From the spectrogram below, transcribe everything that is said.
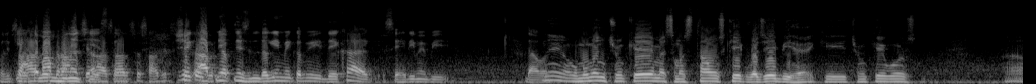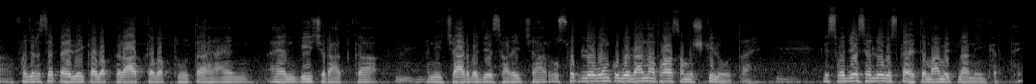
कराम होना चाहिए आसार से साबित शेख आपने अपनी ज़िंदगी में कभी देखा है शहरी में भी दावत? नहीं उमूमन चूँकि मैं समझता हूँ उसकी एक वजह भी है कि चूँकि वो हाँ, फजर से पहले का वक्त रात का वक्त होता है ऐन बीच रात का यानी चार बजे साढ़े चार उस वक्त लोगों को बुलाना थोड़ा सा मुश्किल होता है। इस वजह से लोग इसका अहतमाम इतना नहीं करते।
